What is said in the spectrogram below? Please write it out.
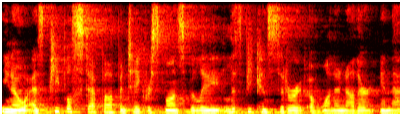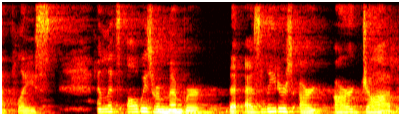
you know, as people step up and take responsibility, let's be considerate of one another in that place. And let's always remember that as leaders, our, our job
